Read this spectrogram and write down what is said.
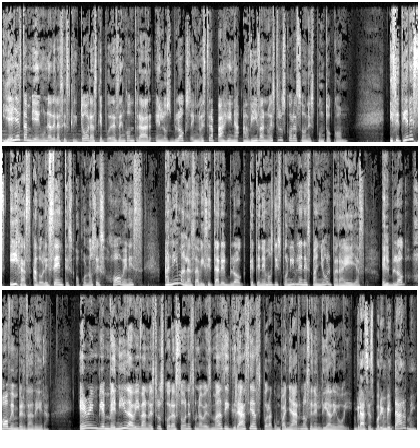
y ella es también una de las escritoras que puedes encontrar en los blogs en nuestra página avivanuestroscorazones.com. Y si tienes hijas, adolescentes o conoces jóvenes, anímalas a visitar el blog que tenemos disponible en español para ellas, el blog Joven Verdadera. Erin, bienvenida a Viva Nuestros Corazones una vez más y gracias por acompañarnos en el día de hoy. Gracias por invitarme.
